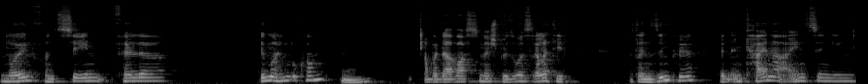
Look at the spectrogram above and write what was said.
neun von zehn Fälle immer hinbekommen. Mhm. Aber da war es zum Beispiel so, ist relativ dann simpel, wenn in keiner einzigen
